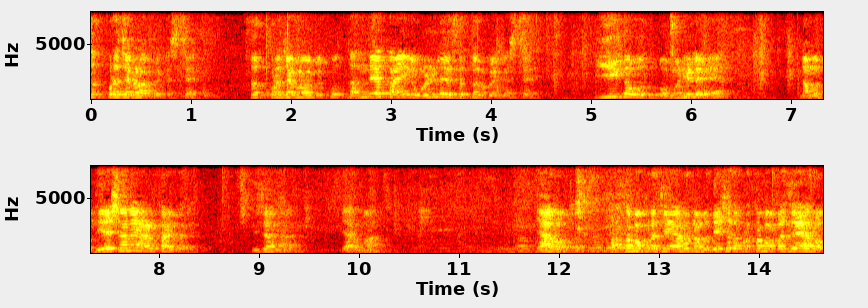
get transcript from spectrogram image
ಸತ್ಪ್ರಜೆಗಳಾಗಬೇಕಷ್ಟೇ. ಸತ್ಪ್ರಜೆಗಳಾಗಬೇಕು, ತಂದೆ ತಾಯಿಗೆ ಒಳ್ಳೆ ಹೆಸರು ತರಬೇಕಷ್ಟೇ. ಈಗ ಒಬ್ಬ ಮಹಿಳೆ ನಮ್ಮ ದೇಶನೇ ಆಳ್ತಾ ಇದ್ದಾರೆ. ನಿಜಾನ? ಯಾರಮ್ಮ? ಯಾರು? ಪ್ರಥಮ ಪ್ರಜೆ ಯಾರು? ನಮ್ಮ ದೇಶದ ಪ್ರಥಮ ಪ್ರಜೆ ಯಾರು?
